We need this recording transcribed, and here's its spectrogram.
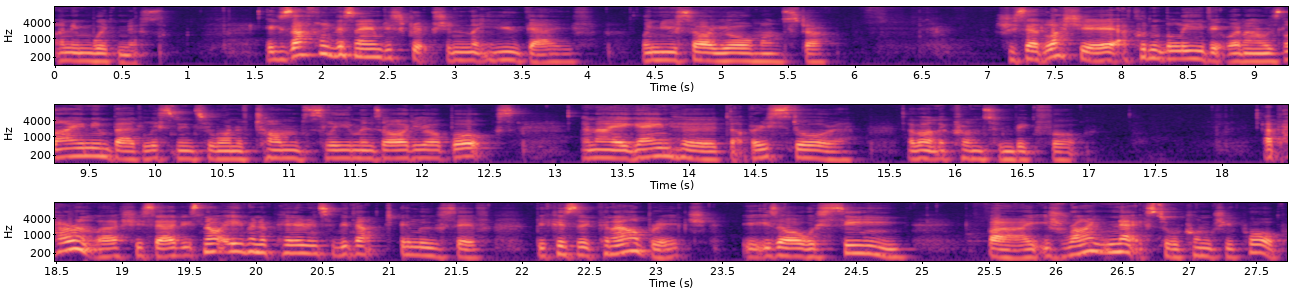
and in Widnes. Exactly the same description that you gave when you saw your monster. She said, Last year I couldn't believe it when I was lying in bed listening to one of Tom Slemen's audio books and I again heard that very story about the Cronton Bigfoot. Apparently, she said, it's not even appearing to be that elusive because the canal bridge it is always seen by is right next to a country pub,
